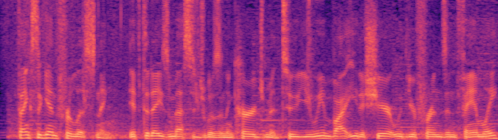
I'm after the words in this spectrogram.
Thanks again for listening. If today's message was an encouragement to you, we invite you to share it with your friends and family.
